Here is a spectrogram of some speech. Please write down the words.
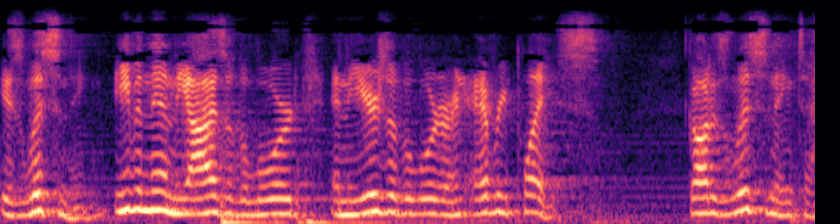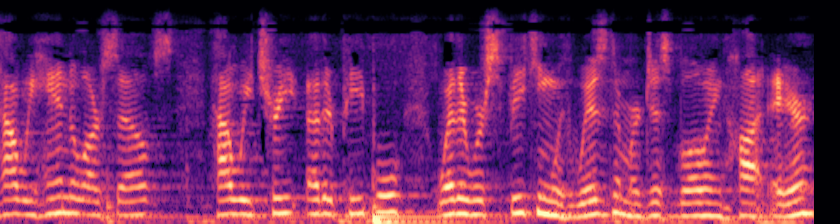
is listening. Even then, the eyes of the Lord and the ears of the Lord are in every place. God is listening to how we handle ourselves, how we treat other people, whether we're speaking with wisdom or just blowing hot air.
